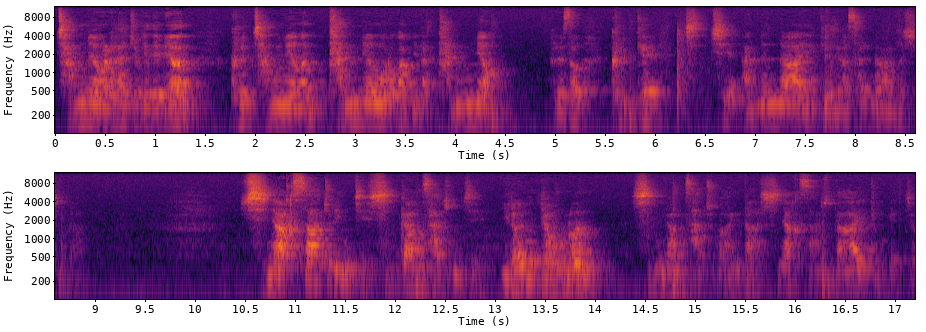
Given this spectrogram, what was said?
장명을 해주게 되면 그 장명은 단명으로 갑니다. 단명. 그래서 그렇게 짓지 않는다 이렇게 제가 설명한 것입니다. 신약사주인지 신강사주인지 이런 경우는 신강사주가 아니다. 신약사주다 이렇게 보겠죠.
